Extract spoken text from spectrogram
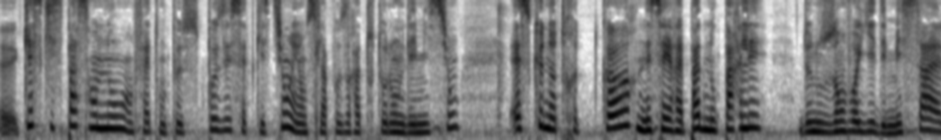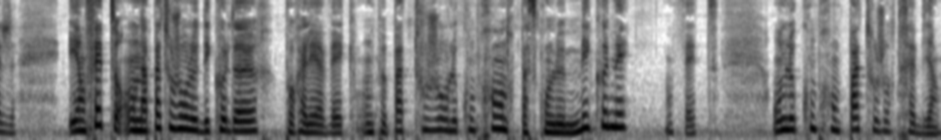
Euh, qu'est-ce qui se passe en nous En fait, on peut se poser cette question et on se la posera tout au long de l'émission. Est-ce que notre corps n'essayerait pas de nous parler, de nous envoyer des messages? Et en fait, on n'a pas toujours le décodeur pour aller avec. On ne peut pas toujours le comprendre parce qu'on le méconnaît, en fait. On ne le comprend pas toujours très bien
